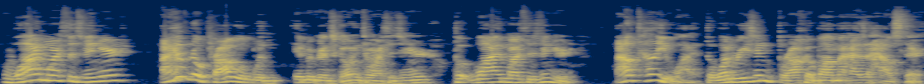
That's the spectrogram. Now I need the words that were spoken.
why Martha's Vineyard. I have no problem with immigrants going to Martha's Vineyard, but why Martha's Vineyard? I'll tell you why. The one reason Barack Obama has a house there.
